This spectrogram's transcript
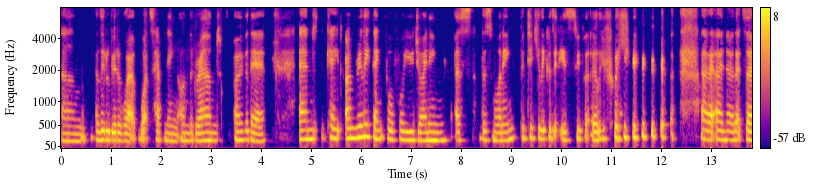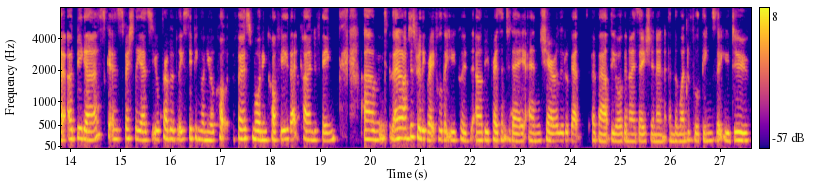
um, a little bit of what, what's happening on the ground over there. And Kate, I'm really thankful for you joining us this morning, particularly because it is super early for you. uh, I know that's a, a, big ask, especially as you're probably sipping on your co- first morning coffee, that kind of thing. Um, and I'm just really grateful that you could uh, be present today and share a little bit about the organisation and, and the wonderful things that you do.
